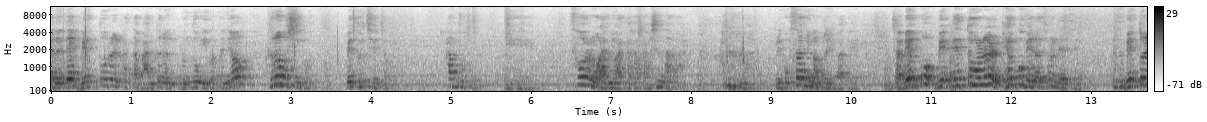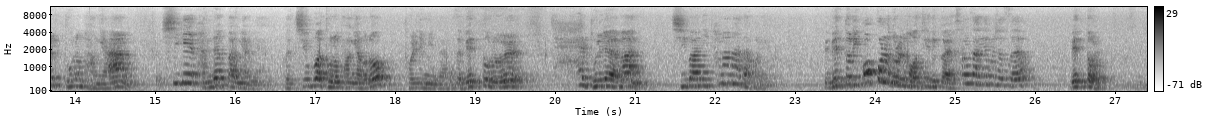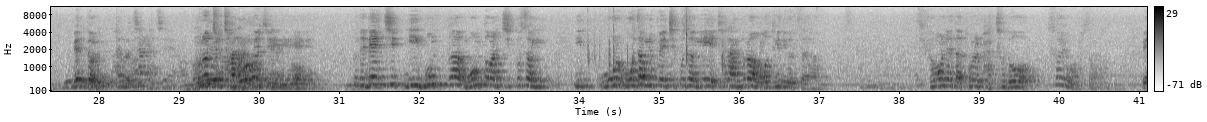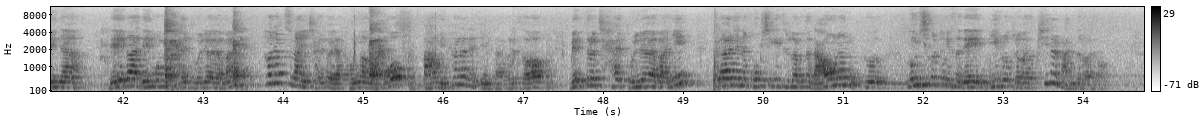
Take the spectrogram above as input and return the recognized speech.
하는데 맷돌을 갖다 만드는 운동이거든요. 들어보신 분? 맷돌 체조. 한 분. 예. 서울 많이 왔다 갔다 하셨나 봐. 우리 목사님만 그러신 것 같아요. 자, 맷돌, 맷, 맷돌을 배꼽에다 손을 내세요. 그래서 맷돌 도는 방향, 시계 반대 방향이에요. 그 지구가 도는 방향으로 돌립니다. 그래서 맷돌을 잘 돌려야만 집안이 편안하다 그래요. 맷돌이 거꾸로 돌리면 어떻게 될까요? 상상해 보셨어요? 맷돌. 맷돌. 그렇죠. 잘 안 되지. 근데 내 집, 이 몸가, 몸뚱아리 집구석이, 이 오- 오장육부의 집구석이 잘 안 돌아가면 어떻게 되겠어요? 병원에다 돈을 바쳐도 소용없어요. 왜냐? 내가 내 몸이 잘 돌려야만 혈액순환이 잘 돼야 건강하고 마음이 편안해집니다. 그래서 맷돌을 잘 돌려야만이 그 안에는 곡식이 들어가면서 나오는 그 음식을 통해서 내 입으로 들어가서 피를 만들어요.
